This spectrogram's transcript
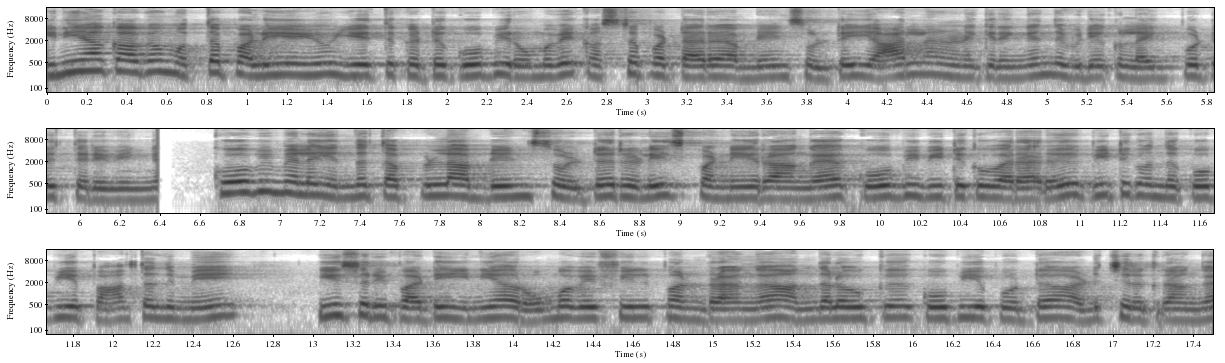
இனியாக்காக மொத்த பழியையும் ஏற்றுக்கிட்டு கோபி ரொம்பவே கஷ்டப்பட்டாரு அப்படின்னு சொல்லிட்டு யாரெல்லாம் நினைக்கிறீங்க? இந்த வீடியோக்கு லைக் போட்டு தெரிவிங்க. கோபி மேலே எந்த தப்பு இல்லை அப்படின்னு சொல்லிட்டு ரிலீஸ் பண்ணிடுறாங்க. கோபி வீட்டுக்கு வராரு. வீட்டுக்கு வந்த கோபியை பார்த்ததுமே ஈஸ்வரி பாட்டி இனியா ரொம்பவே ஃபீல் பண்ணுறாங்க அந்தளவுக்கு கோபியை போட்டு அடிச்சிருக்கிறாங்க.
